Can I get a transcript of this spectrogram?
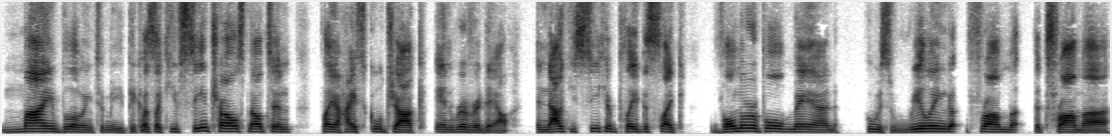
mind blowing to me because like you've seen Charles Melton play a high school jock in Riverdale, and now you see him play this like vulnerable man who is reeling from the trauma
